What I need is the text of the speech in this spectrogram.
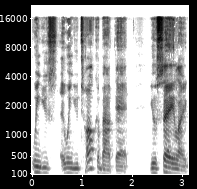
when you when you talk about that, you'll say like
